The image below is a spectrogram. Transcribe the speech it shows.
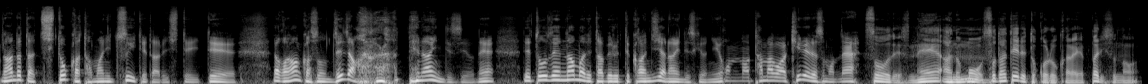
なんだったら血とかたまについてたりしていて、だからなんかその全然洗ってないんですよね。で、当然生で食べるって感じじゃないんですけど、日本の卵は綺麗ですもんね。そうですね、あのうんもう育てるところからやっぱりその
